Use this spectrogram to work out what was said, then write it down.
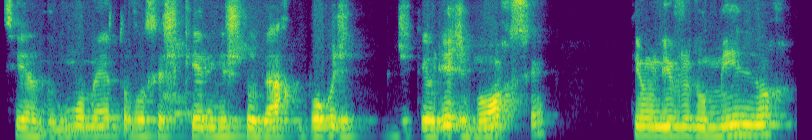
se em algum momento vocês querem estudar um pouco de, de teoria de Morse, tem um livro do Milnor,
